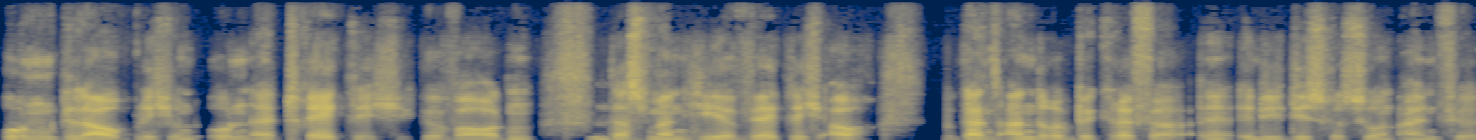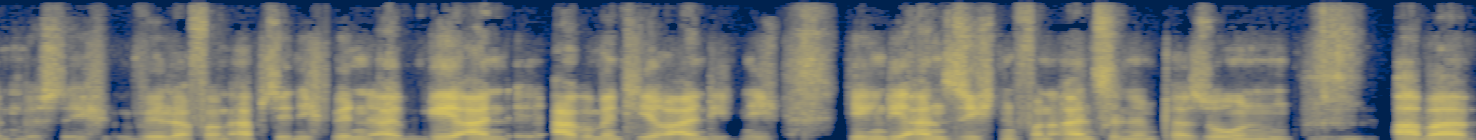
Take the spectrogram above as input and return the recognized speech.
unglaublich und unerträglich geworden, mhm. dass man hier wirklich auch ganz andere Begriffe äh, in die Diskussion einführen müsste. Ich will davon absehen. Ich bin, äh, gehe ein, argumentiere eigentlich nicht gegen die Ansichten von einzelnen Personen, mhm. aber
